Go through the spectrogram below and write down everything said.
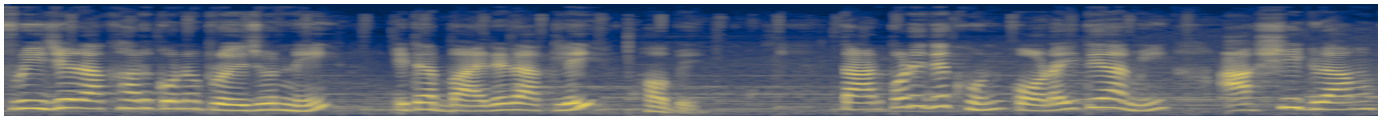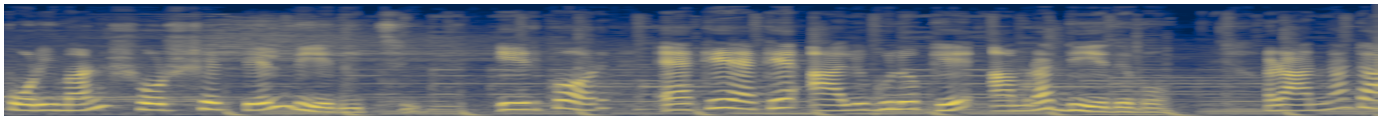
ফ্রিজে রাখার কোনো প্রয়োজন নেই, এটা বাইরে রাখলেই হবে। তারপরে দেখুন, কড়াইতে আমি আশি গ্রাম পরিমাণ সর্ষের তেল দিয়ে দিচ্ছি। এরপর একে একে আলুগুলোকে আমরা দিয়ে দেব। রান্নাটা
